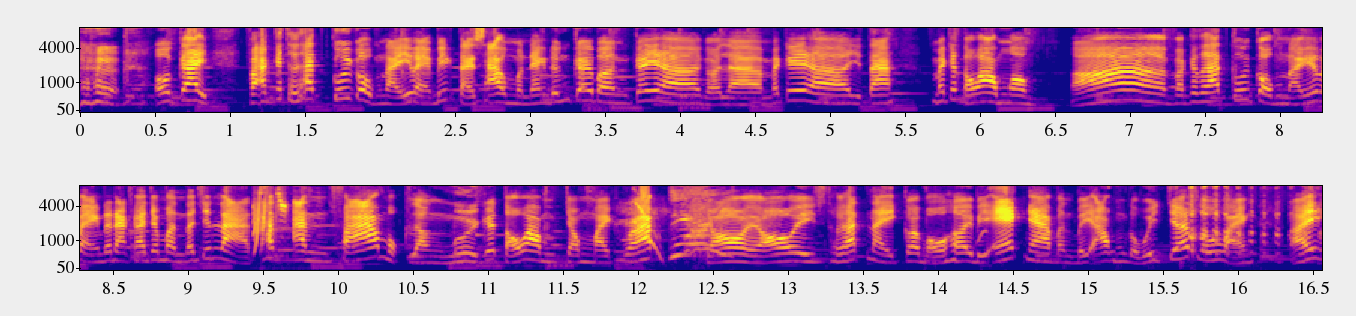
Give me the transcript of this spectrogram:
Ok và cái thử thách cuối cùng này các bạn biết tại sao mình đang đứng kế bên cái uh, gọi là mấy cái uh, gì ta mấy cái tổ ong không? Đó và cái thách cuối cùng này các bạn đã đặt ra cho mình đó chính là thách anh phá một lần 10 cái tổ ong trong Minecraft. Trời ơi, thử thách này coi bộ hơi bị ép nha, mình bị ong đuổi chết luôn các bạn. Đấy,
